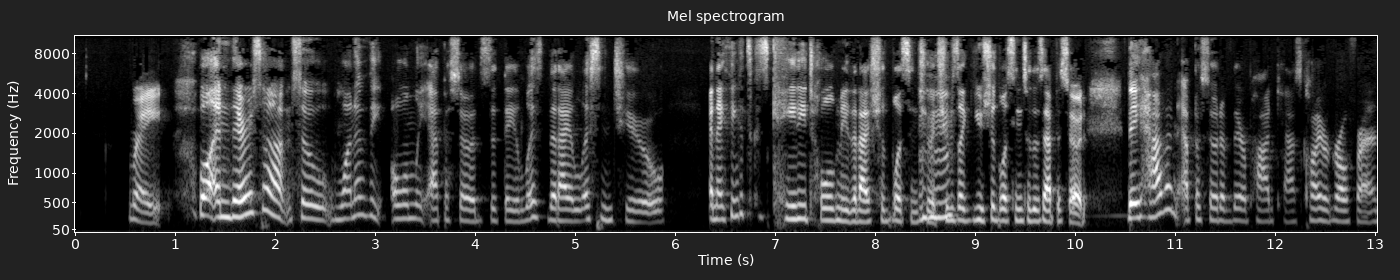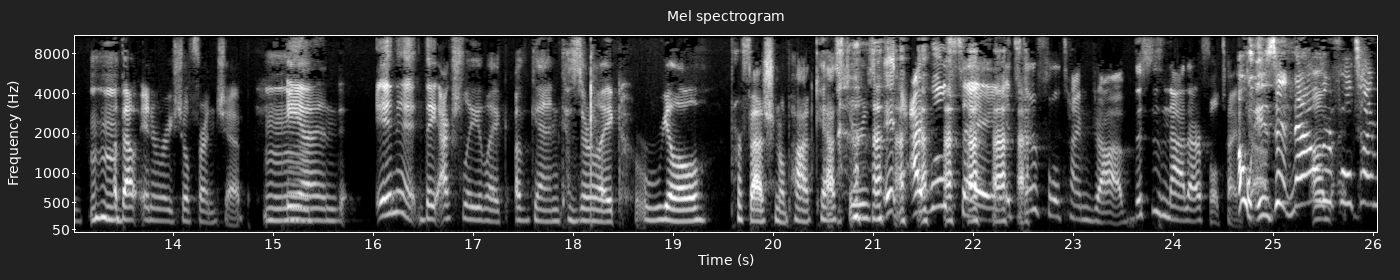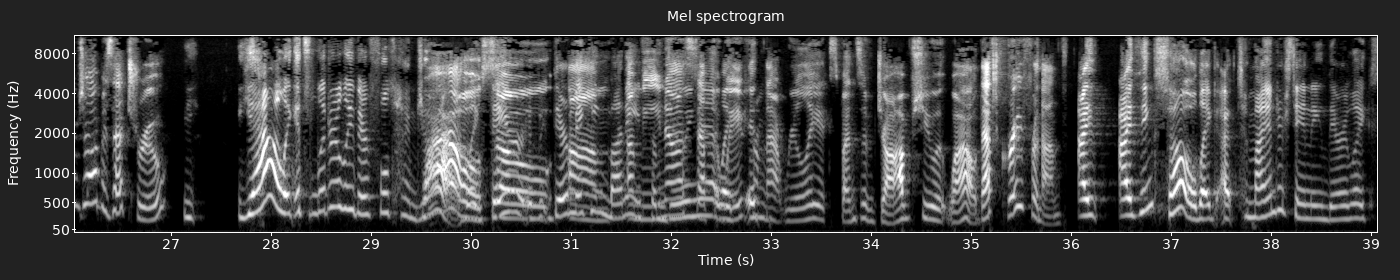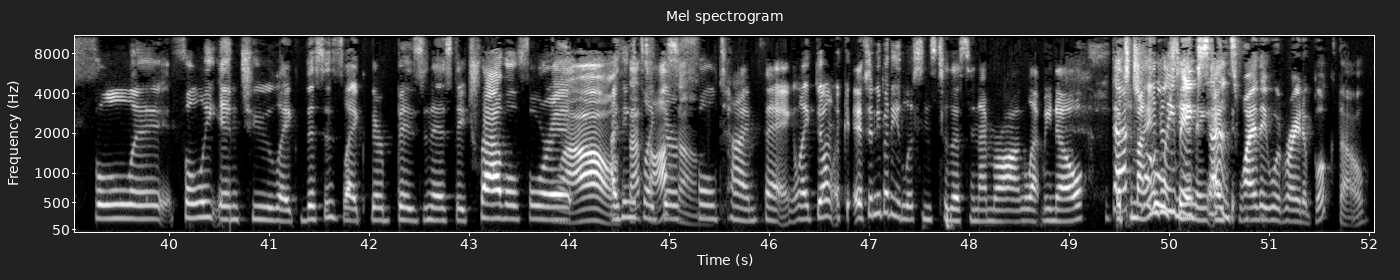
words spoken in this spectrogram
Right. Well, and there's um so one of the only episodes that they list that I listened to, and I think it's because Katie told me that I should listen to it. She Mhm. was like, "You should listen to this episode." They have an episode of their podcast, "Call Your Girlfriend," Mhm. about interracial friendship, Mm. and in it, they actually like again because they're like real professional podcasters. it, I will say it's their full time job. This is not our full time. oh job. is it now Um, their full-time job is that true Yeah, like it's literally their full time job. Wow, like they're so they're making um, money Amina from doing stepped it. away Like from that really expensive job. She was wow, that's great for them. I I think so. Like uh, to my understanding, they're like fully fully into like this is like their business. They travel for it. Wow, I think it's like their full time thing. Like don't if anybody listens to this and I'm wrong, let me know. That to totally makes understanding, I sense. th- why they would write a book, though.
